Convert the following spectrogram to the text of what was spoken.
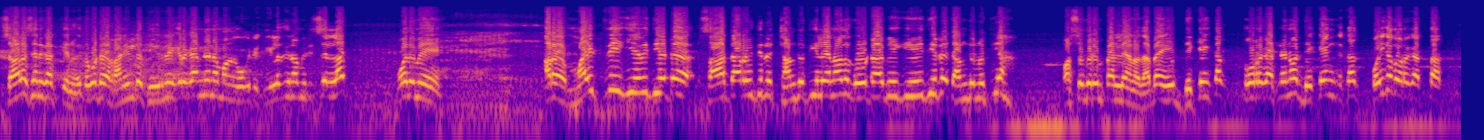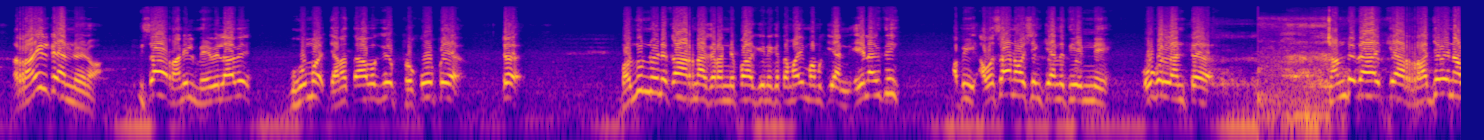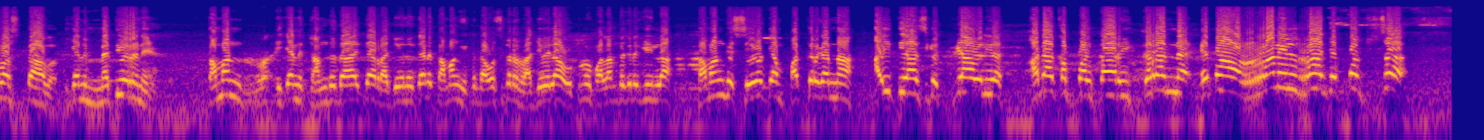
සාලසෙන එකක් එනවා. එතකොට රනිල්ට තීරණය කරගන්න වෙනවා මම ඔකට කියලා දෙනවා මිරිස්සෙල්ලත්. මොකද මේ අර මෛත්‍රී කිය විදිහට සාධාරණ විදිහට ඡන්ද තියලා යනවද ගෝඨාභය කිය විදිහට ඡන්ද නොතිය පස්සදොරින් පැනලා යනවද හැබැයි මේ දෙකෙන් එකක් තෝරගන්න වෙනවා දෙකෙන් එකක් කොයික තෝරගත්තත් රනිල්ට යන්න වෙනවා නිසා රනිල් මේ වෙලාවේ බොහොම ජනතාවගේ ප්‍රකෝපයට බඳුන් වෙන කාරණා කරන්න එපා කියන එක තමයි මම කියන්නේ. එහෙනම් ඉතින් අපි අවසාන වශයෙන් කියන්න තියෙන්නේ ඕගොල්ලන්ට ඡන්දදායකයා රජ වෙන අවස්ථාව. ඒ කියන්නේ මැතිවරණය. තමන් ර- ඒ කියන්නේ ඡන්දදායකයා රජ වෙන කියන්නේ තමන් එක දවසකට රජ වෙලා උතුණු පළන්තකට ගිහිල්ලා තමන්ගේ සේවකයන් පත් කරගන්න ඓතිහාසික ක්‍රියාවලිය හදාකප්පල්කාරී කරන්න එපා. රනිල් රාජපක්ෂ!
